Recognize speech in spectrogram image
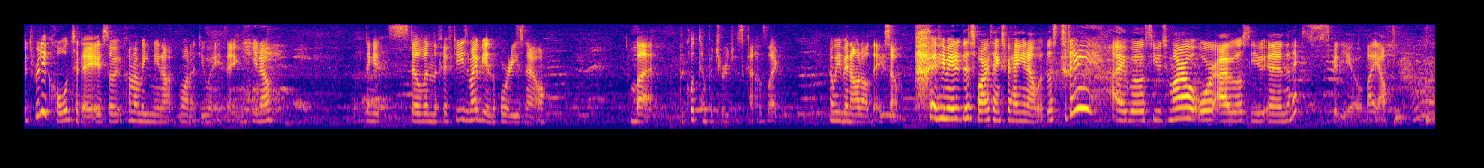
it's really cold today, so it kind of made me not want to do anything, you know? I think it's still in the 50s. It might be in the 40s now. But the cold temperature just kind of was like, and we've been out all day. So if you made it this far, thanks for hanging out with us today. I will see you tomorrow or I will see you in the next video. Bye y'all.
